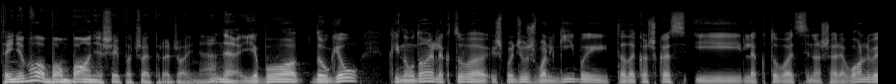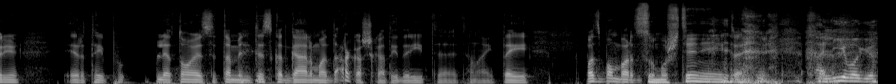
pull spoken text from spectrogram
Tai nebuvo bombonė šiaip pačioj pradžioj, ne? Ne, jie buvo daugiau, kai naudoja lėktuvą iš pradžių žvalgybai, tada kažkas į lėktuvą atsineša revolverį ir taip plėtojasi ta mintis, kad galima dar kažką tai daryti tenai. Tai pats bombardas. Sumuštiniai. Alyvogių.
